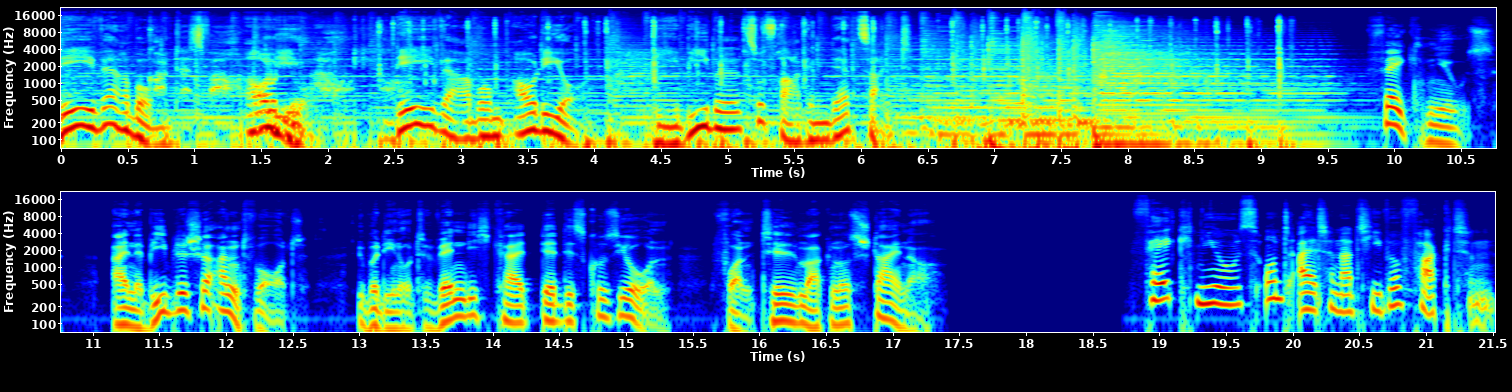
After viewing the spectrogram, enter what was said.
De Verbum. Gottes Wort. Audio. De Verbum Audio. Die Bibel zu Fragen der Zeit. Fake News. Eine biblische Antwort über die Notwendigkeit der Diskussion von Till Magnus Steiner. Fake News und alternative Fakten.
